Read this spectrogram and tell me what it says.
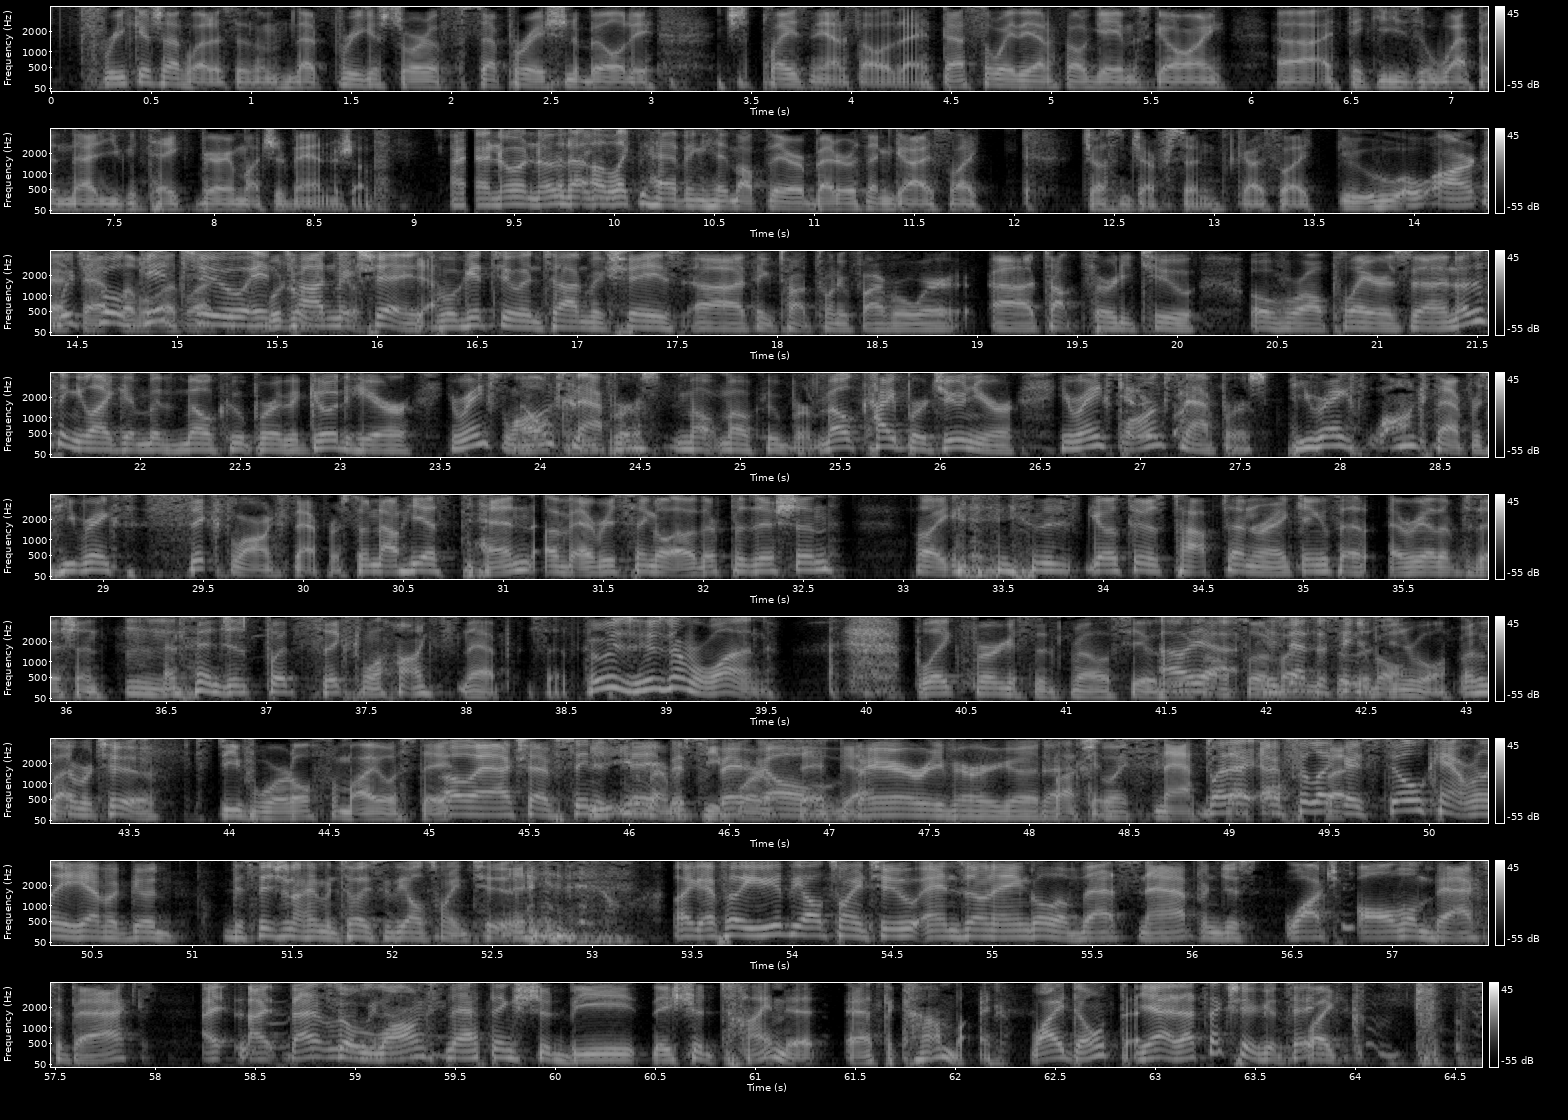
freakish athleticism, that freakish sort of separation ability, just plays in the NFL today. That's the way the NFL game is going. Uh, I think he's a weapon that you can take very much advantage of. I know another. I like having him up there better than guys like Justin Jefferson, guys like who aren't which we'll get to in Todd we'll McShay's. Yeah. We'll get to in Todd McShay's. Uh, I think top twenty-five or where uh, top thirty-two overall players. Uh, another thing you like with Mel Cooper, the good here, he ranks long Mel snappers. Cooper? Mel, Mel, Cooper, Mel Kiper Jr. He ranks get long snappers. He ranks long snappers. He ranks six long snappers. So now he has ten of every single other position. Like he goes to his top ten rankings at every other position, mm. and then just puts six long snappers. Who's who's number one? Blake Ferguson from LSU. Who oh, yeah. also Who's at the Senior, the Senior Bowl. Bowl. Who's but number two? Steve Wirtel from Iowa State. Oh, actually, I've seen his you, tape. remember it's Steve very, oh, tape. Yeah. Very, very good, Fucking actually. snaps but I, I, feel like but, I still can't really have a good decision on him until I see the all 22. like, I feel like you get the all 22 end zone angle of that snap and just watch all of them back to back. I, I, that so long nice. snapping should be they should time it at the combine. Why don't they? Yeah, that's actually a good take. Like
